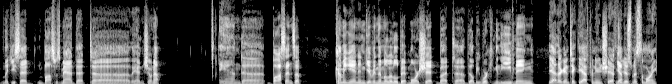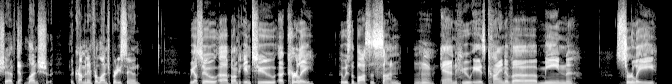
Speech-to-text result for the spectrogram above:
like you said, boss was mad that uh, they hadn't shown up, and uh, boss ends up coming in and giving them a little bit more shit, but uh, they'll be working in the evening. Yeah, they're going to take the afternoon shift. Yep. They just missed the morning shift. Yep. Lunch. They're coming in for lunch pretty soon. We also uh, bump into uh, Curly, who is the boss's son, and who is kind of a mean, surly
